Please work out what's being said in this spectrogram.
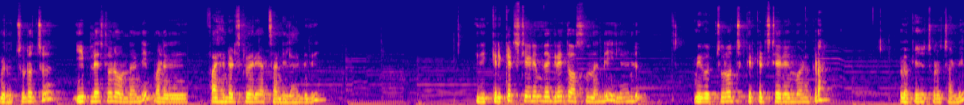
మీరు చూడొచ్చు ఈ ప్లేస్లోనే ఉందండి. మనకి ఫైవ్ హండ్రెడ్ స్క్వేర్ యార్డ్స్ అండి ల్యాండ్ ఇది. ఇది క్రికెట్ స్టేడియం దగ్గర అయితే వస్తుందండి ఈ ల్యాండ్. మీరు చూడొచ్చు క్రికెట్ స్టేడియం కూడా అక్కడ. లొకేషన్ చూడొచ్చు అండి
